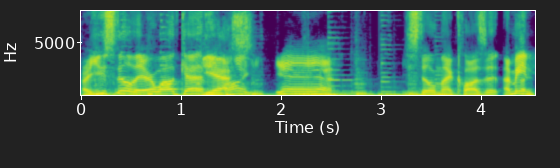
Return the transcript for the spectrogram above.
Are you still there, Wildcat? Yes. Yeah, yeah, yeah. You still in that closet? I mean,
